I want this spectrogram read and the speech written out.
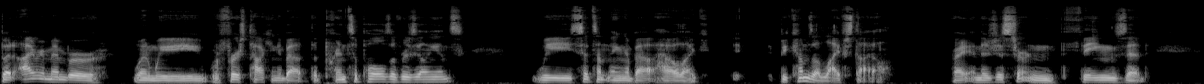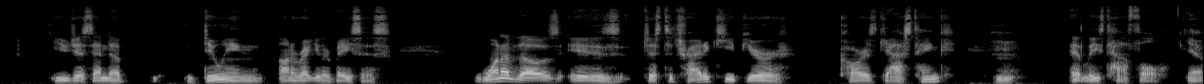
but I remember when we were first talking about the principles of resilience, we said something about how like it becomes a lifestyle, right? And there's just certain things that you just end up doing on a regular basis. One of those is just to try to keep your car's gas tank Hmm. at least half full. Yeah.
